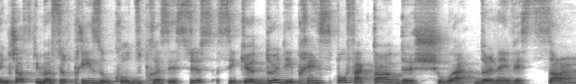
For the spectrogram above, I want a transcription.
Une chose qui m'a surprise au cours du processus, c'est que deux des principaux facteurs de choix d'un investisseur,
